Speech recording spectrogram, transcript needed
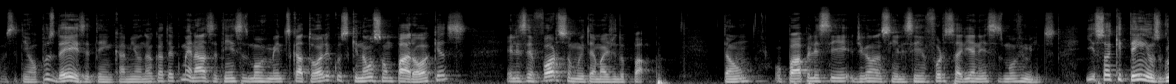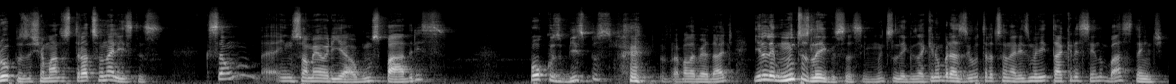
você tem Opus Dei, você tem Caminhão Neocatecumenado, você tem esses movimentos católicos que não são paróquias, eles reforçam muito a imagem do Papa. Então, o Papa, ele se, digamos assim, ele se reforçaria nesses movimentos. E só que tem os grupos os chamados tradicionalistas, que são, eh, em sua maioria, alguns padres, poucos bispos, para falar a verdade, e muitos leigos, assim, muitos leigos. Aqui no Brasil, o tradicionalismo está crescendo bastante.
